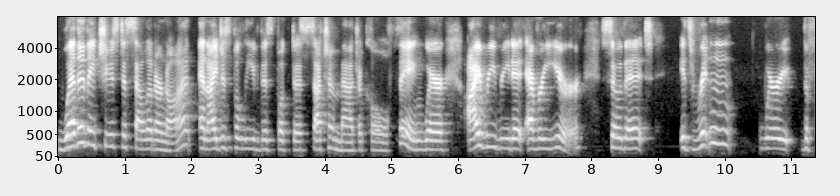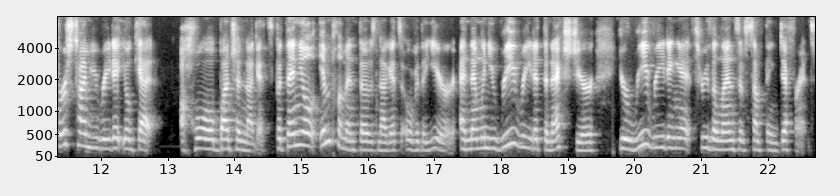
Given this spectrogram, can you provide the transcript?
whether they choose to sell it or not. And I just believe this book does such a magical thing where I reread it every year so that it's written where the first time you read it, you'll get a whole bunch of nuggets, but then you'll implement those nuggets over the year. And then when you reread it the next year, you're rereading it through the lens of something different.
